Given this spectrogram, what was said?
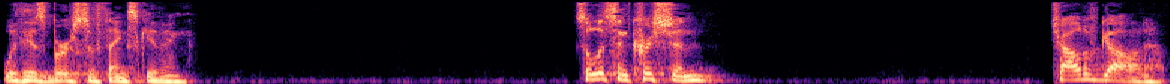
with his burst of thanksgiving. So listen, Christian, child of God,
